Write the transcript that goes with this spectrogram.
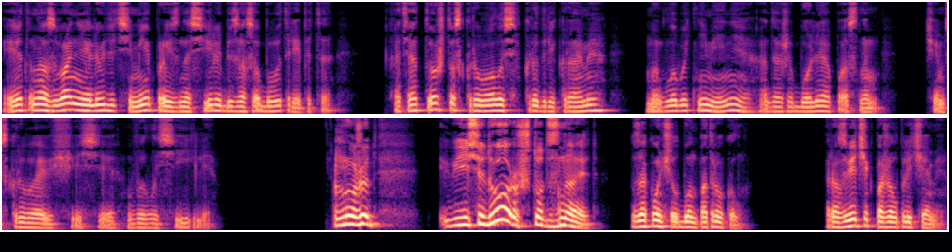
и это название люди Тими произносили без особого трепета, хотя то, что скрывалось в Крадрикраме, могло быть не менее, а даже более опасным, чем скрывающееся в Элосииле. «Может, Исидор что-то знает?» — закончил Бон Патрокол. Разведчик пожал плечами.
